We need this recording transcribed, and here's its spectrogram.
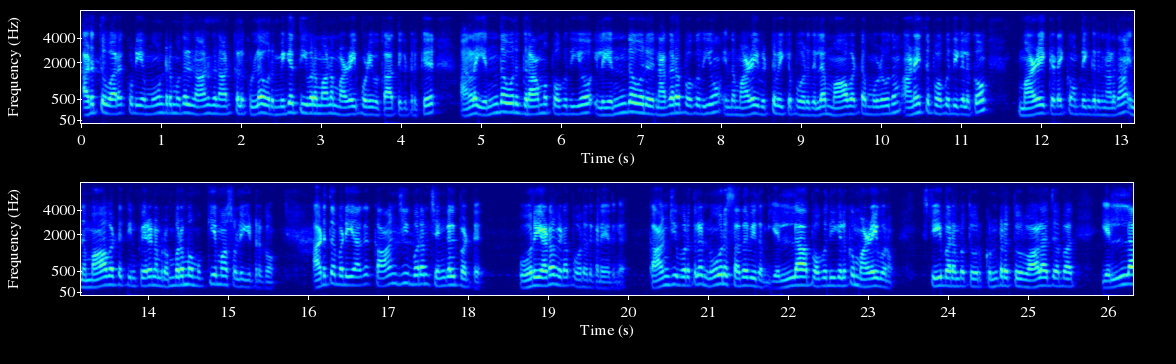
அடுத்து வரக்கூடிய மூன்று முதல் நான்கு நாட்களுக்குள்ள ஒரு மிக தீவிரமான மழை பொழிவு காத்துக்கிட்டு இருக்கு. அதனால எந்த ஒரு கிராம பகுதியோ, இல்ல எந்த ஒரு நகர பகுதியும் இந்த மழை விட்டு வைக்க போறதில்ல. மாவட்டம் முழுவதும் அனைத்து பகுதிகளுக்கும் மழை கிடைக்கும் அப்படிங்கிறதுனால தான் இந்த மாவட்டத்தின் பேரை நம்ம ரொம்ப ரொம்ப முக்கியமா சொல்லிக்கிட்டு இருக்கோம். அடுத்தபடியாக காஞ்சிபுரம், செங்கல்பட்டு. ஒரு இடம் விட போறது கிடையாதுங்க. காஞ்சிபுரத்துல 100% எல்லா பகுதிகளுக்கும் மழை வரும். ஸ்ரீபெரும்புதூர், குன்றத்தூர், வாலாஜாபாத் எல்லா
